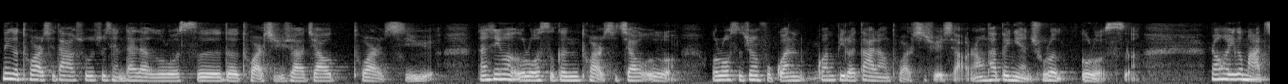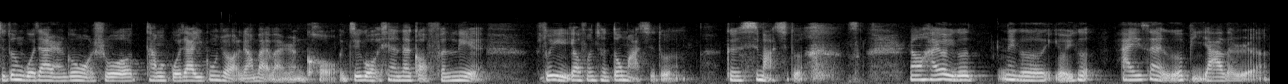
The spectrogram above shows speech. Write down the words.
那个土耳其大叔之前待在俄罗斯的土耳其学校教土耳其语，但是因为俄罗斯跟土耳其交恶，俄罗斯政府关关闭了大量土耳其学校，然后他被撵出了俄罗斯。然后一个马其顿国家人跟我说，他们国家一共就有两百万人口，结果现在在搞分裂，所以要分成东马其顿跟西马其顿。然后还有一个那个有一个埃塞俄比亚的人，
